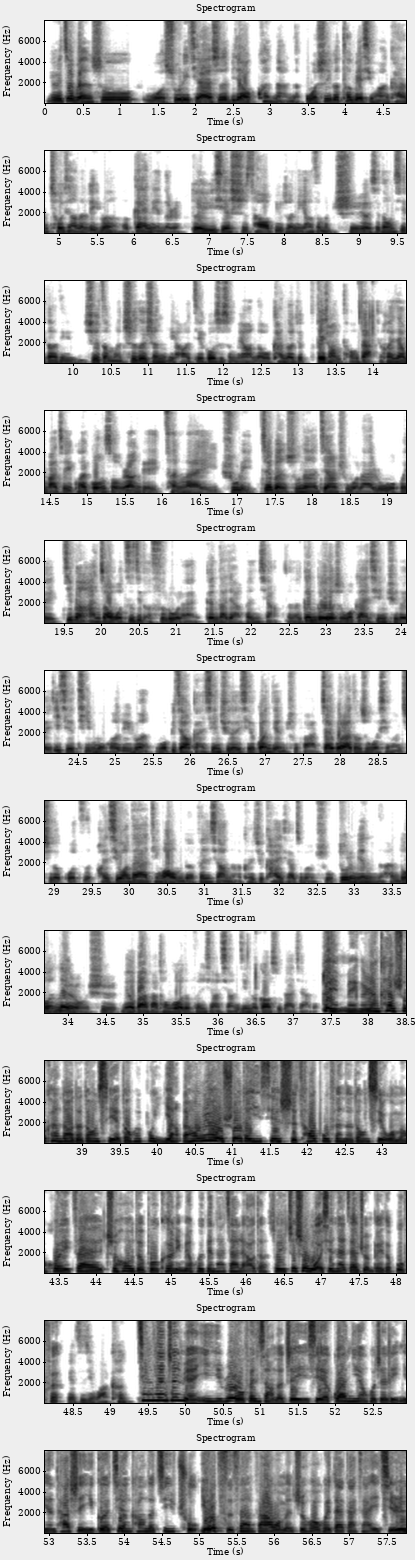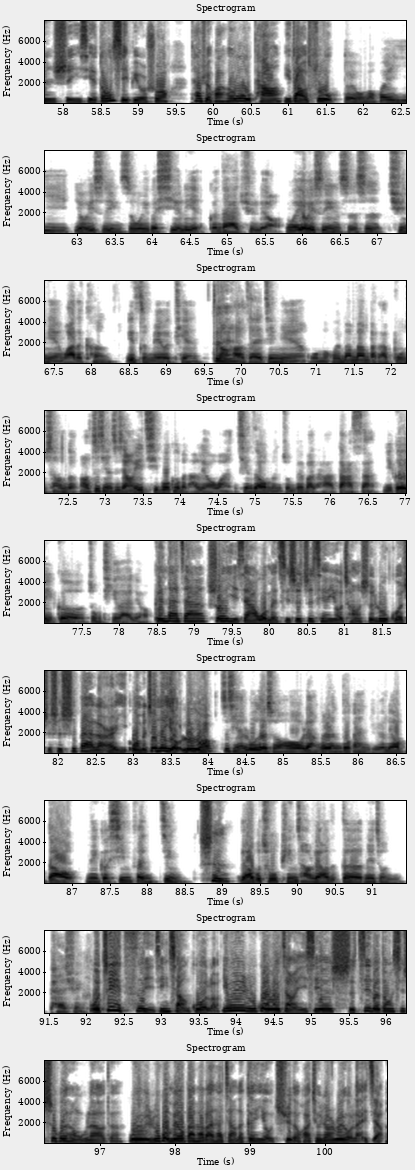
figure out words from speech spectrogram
因为这本书我梳理起来是比较困难的。我是一个特别喜欢看抽象的理论和概念的人。对于一些实操，比如说你要怎么吃，有些东西到底是怎么吃对身体好，结构是什么样的，我看到就非常头大，就很想把这一块拱手让给曾来梳理。这本书呢，既然是我来录，我会基本按照我自己的思路来跟大家分享。可能更多的是我感兴趣的一些题目和理论，我比较感兴趣的一些观点出发，摘过来都是我喜欢吃的果子。很希望。希望大家听完我们的分享呢，可以去看一下这本书。书里面很多内容是没有办法通过我的分享详尽的告诉大家的。对，每个人看书看到的东西也都会不一样。然后 Real 说的一些实操部分的东西，我们会在之后的播客里面会跟大家聊的。所以这是我现在在准备的部分，给自己挖坑。今天真源一 Real 分享的这一些观念或者理念，它是一个健康的基础，由此散发，我们之后会带大家一起认识一些东西，比如说。碳水化合物、糖、胰岛素，对，我们会以有意识饮食为一个系列跟大家去聊，因为有意识饮食是去年挖的坑。一直没有填，刚好在今年我们会慢慢把它补上的。然后之前是想要一期播客把它聊完，现在我们准备把它打散，一个一个主题来聊。跟大家说一下，我们其实之前有尝试录过，只是失败了而已。我们真的有录哦。之前录的时候，两个人都感觉聊不到那个兴奋劲，是聊不出平常聊的那种 passion。我这一次已经想过了，因为如果我讲一些实际的东西，是会很无聊的。我如果没有办法。把它讲得更有趣的话，就让 Rio 来讲，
